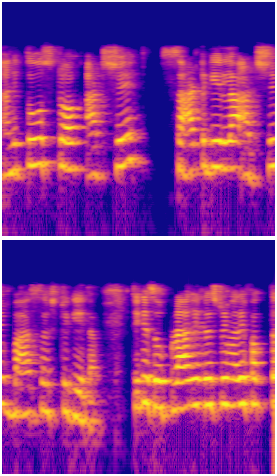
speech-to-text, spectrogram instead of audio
आणि तो स्टॉक आठशे साठ गेला आठशे बासष्ट गेला. ठीक आहे सो प्राज इंडस्ट्रीमध्ये फक्त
